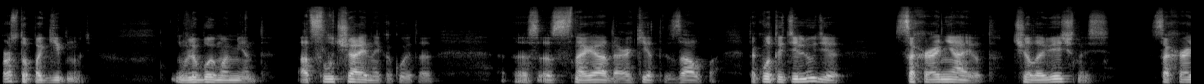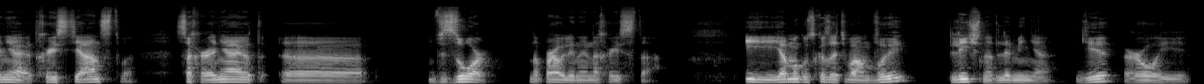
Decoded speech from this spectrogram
просто погибнуть в любой момент от случайной какой-то э, снаряда, ракеты, залпа. Так вот, эти люди сохраняют человечность, сохраняют христианство, сохраняют э, взор, направленный на Христа. И я могу сказать вам, вы лично для меня герои.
